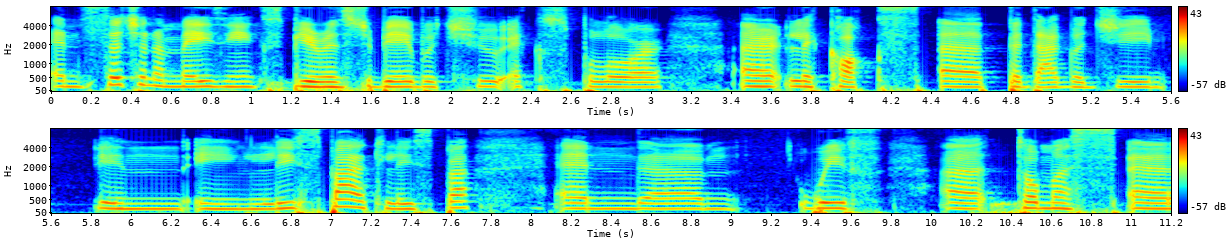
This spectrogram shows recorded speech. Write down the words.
and such an amazing experience to be able to explore uh, lecoq's uh, pedagogy in in lispa at lispa and um, with uh, Thomas uh,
